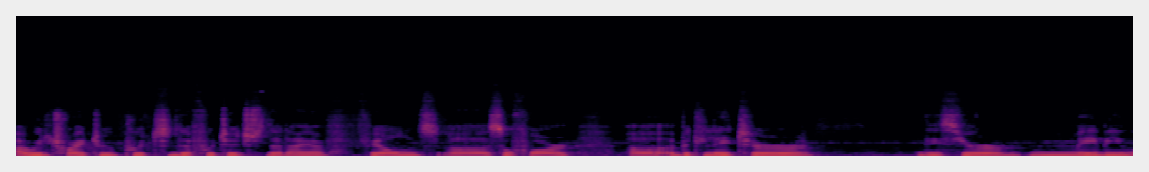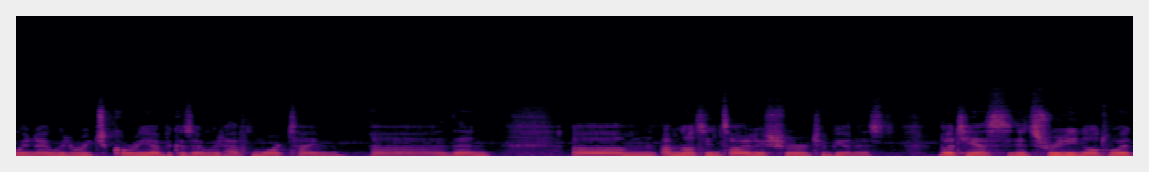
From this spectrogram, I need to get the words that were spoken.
I will try to put the footage that I have filmed uh, so far uh, a bit later this year, maybe when I will reach Korea because I will have more time uh, then. Um, I'm not entirely sure to be honest, but yes, it's really not what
